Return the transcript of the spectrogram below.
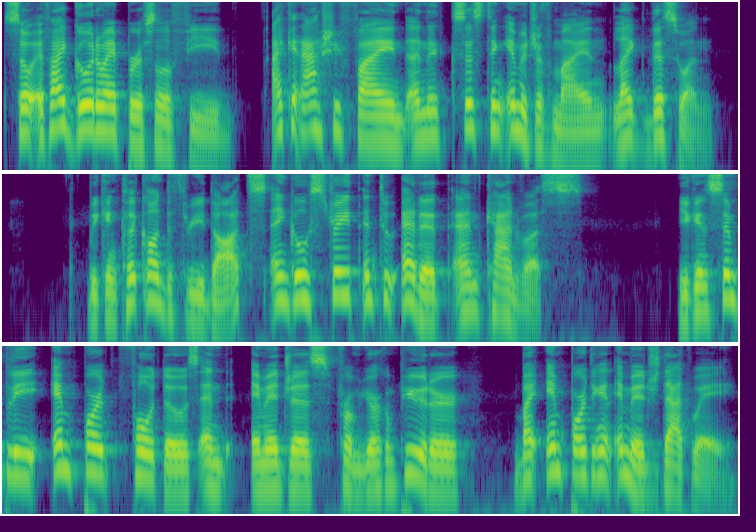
So if I go to my personal feed, I can actually find an existing image of mine like this one. We can click on the three dots and go straight into Edit and Canvas. You can simply import photos and images from your computer by importing an image that way.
